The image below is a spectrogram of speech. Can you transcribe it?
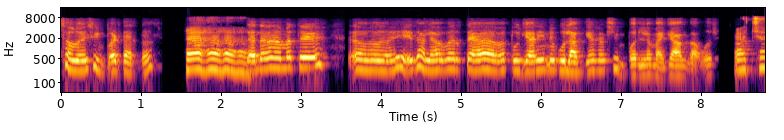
सवय शिंपडतात ना हा हा हा हा. त्यानं मग ते हे झाल्यावर त्या पुजारीने गुलाबजाम शिंपडलं माझ्या अंगावर. अच्छा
